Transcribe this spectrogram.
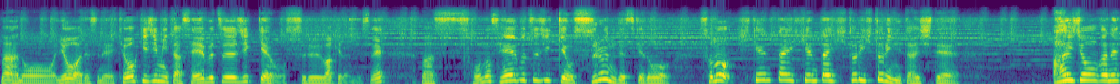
まあ、あの、要はですね、狂気じみた生物実験をするわけなんですね。まあ、その生物実験をするんですけど、その被験体被験体一人一人に対して、愛情がね、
